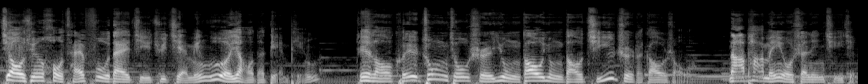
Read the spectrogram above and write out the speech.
教训后才附带几句简明扼要的点评。这老奎终究是用刀用到极致的高手啊，哪怕没有身临其境，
